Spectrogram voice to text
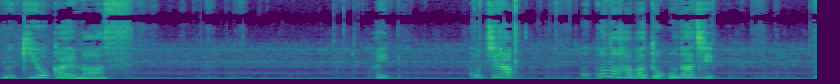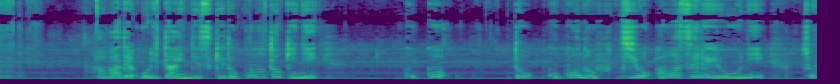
向きを変えますはいこちら。ここの幅と同じ幅で折りたいんですけどこの時にこことここの縁を合わせるように直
